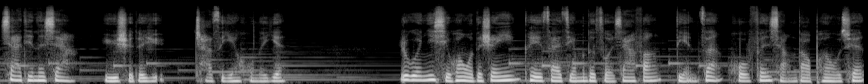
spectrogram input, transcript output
夏天的夏，雨水的雨，姹紫嫣红的嫣。如果你喜欢我的声音，可以在节目的左下方点赞或分享到朋友圈。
